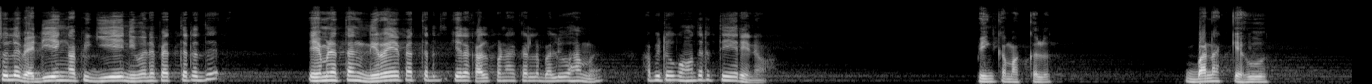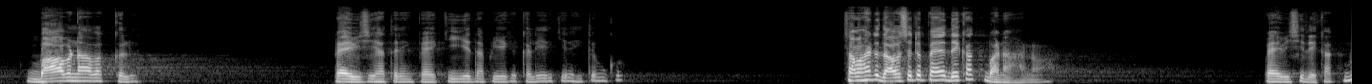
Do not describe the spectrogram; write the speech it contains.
තුළ වැඩියෙන් අපි ගියේ නිවන පැත්තටද එහමනැත්තං නිරේ පැත්තටද කියලා කල්පනා කරලා බලුව හම අපිට ඕක හොඳට තේරෙනවා. පින්කමක් කළුත් බනක් ඇහුවත් භාවනාවක් කළු පැෑ විසි හතරෙන් පැෑ කීය ද අපි ඒක කළේ කියල හිතමුකෝ. සමහට දවසට පෑ දෙකක් බනාහනවා. පෑ විසි දෙකක්ම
